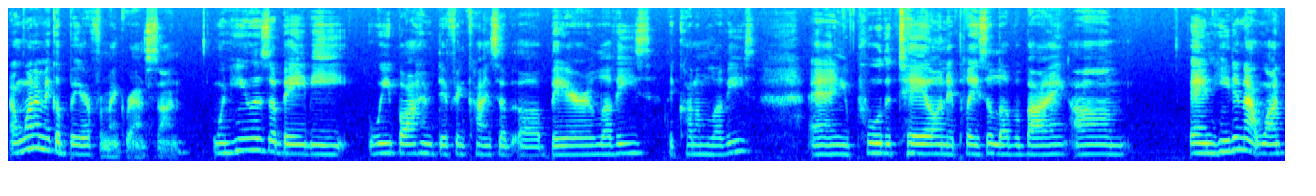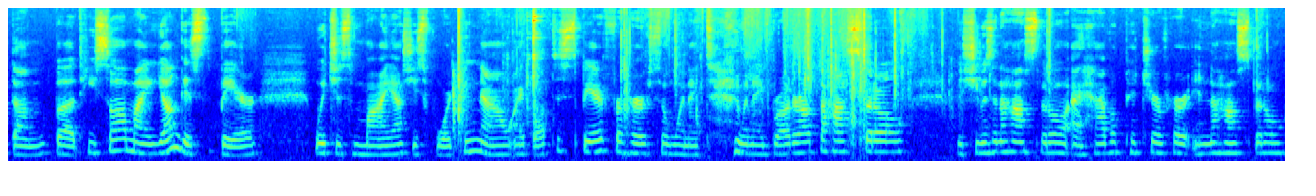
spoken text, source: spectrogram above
I want to make a bear for my grandson. When he was a baby, we bought him different kinds of uh, bear loveys. They call them loveys. And you pull the tail and it plays a lullaby. Um, and he did not want them, but he saw my youngest bear which is Maya. She's 14 now. I bought this bear for her, so when I when I brought her out the hospital, she was in a hospital, I have a picture of her in the hospital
